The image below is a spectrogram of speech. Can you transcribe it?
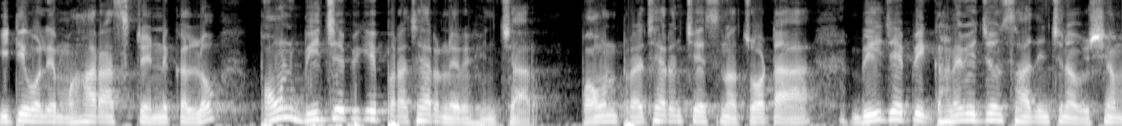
ఇటీవలే మహారాష్ట్ర ఎన్నికల్లో పవన్ బీజేపీకి ప్రచారం నిర్వహించారు. పవన్ ప్రచారం చేసిన చోట బీజేపీ ఘన విజయం సాధించిన విషయం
